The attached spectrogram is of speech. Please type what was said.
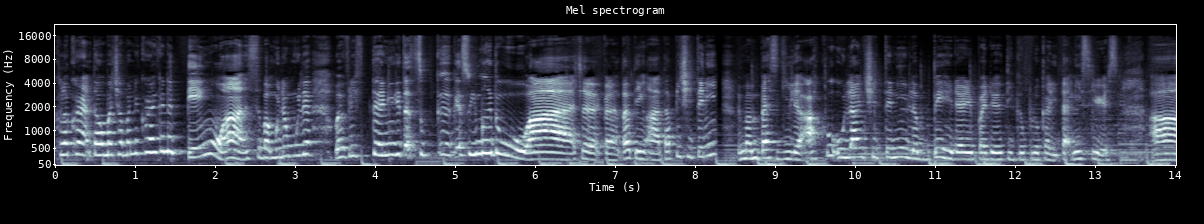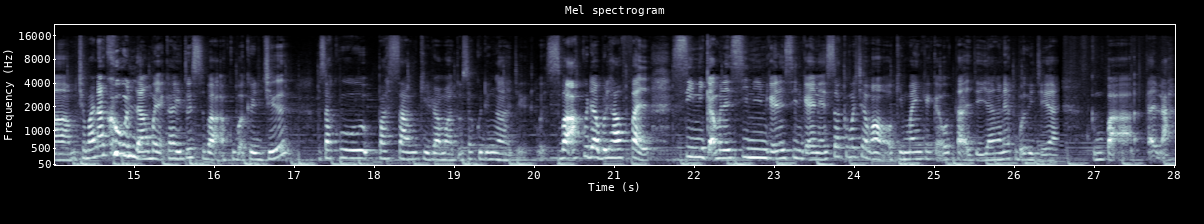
kalau korang nak tahu macam mana korang kena tengok lah Sebab mula-mula weightlifter ni dia tak suka kat swimmer tu. Ah, Macam kalau nak tahu tengok. Ah. Tapi cerita ni memang best gila. Aku ulang cerita ni lebih daripada 30 kali. Tak ni serius ah, Macam mana aku ulang banyak kali tu sebab aku buat kerja Lepas aku pasang K-drama tu So aku dengar je. Sebab aku dah boleh hafal Scene ni kat mana Scene ni kat mana Scene kat mana. So aku macam oh, Okay mainkan kat otak je. Yang ni aku buat kerja lah Gempak Tak lah.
